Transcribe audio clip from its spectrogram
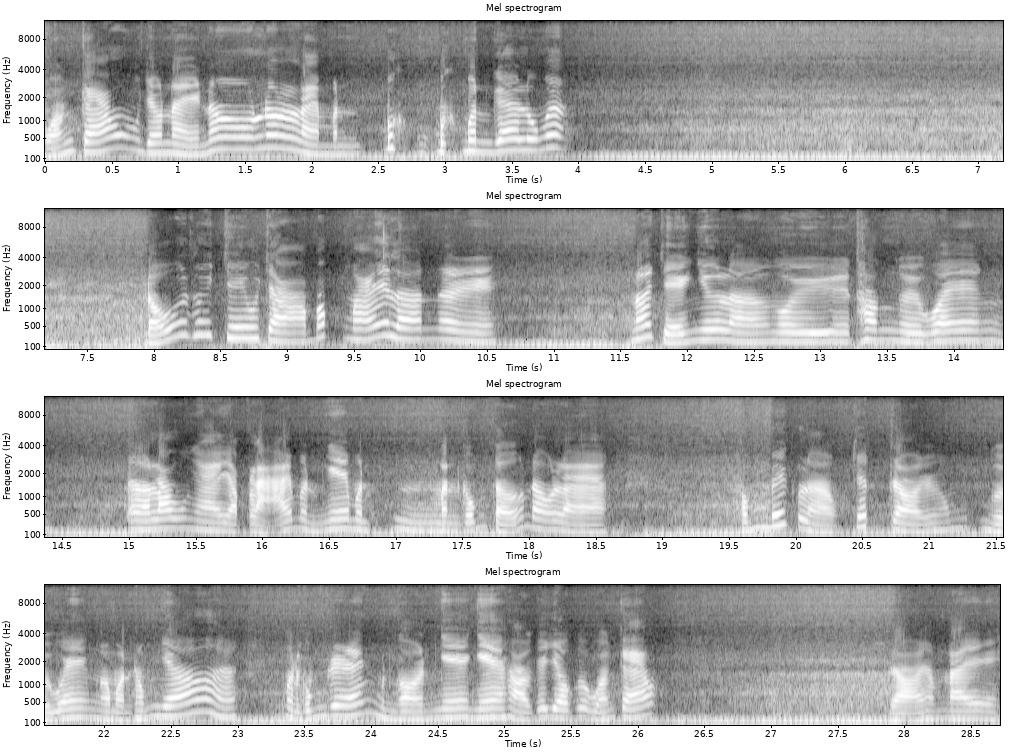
quảng cáo chỗ này nó nó làm mình bực bực mình ghê luôn á. Đủ thứ chiêu trò bốc máy lên rồi nói chuyện như là người thân người quen. À, lâu ngày gặp lại mình nghe mình mình cũng tưởng đâu là không biết là chết rồi không người quen mà mình không nhớ hả? Mình cũng ráng mình ngồi nghe nghe hồi cái vô cái quảng cáo. Rồi hôm nay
